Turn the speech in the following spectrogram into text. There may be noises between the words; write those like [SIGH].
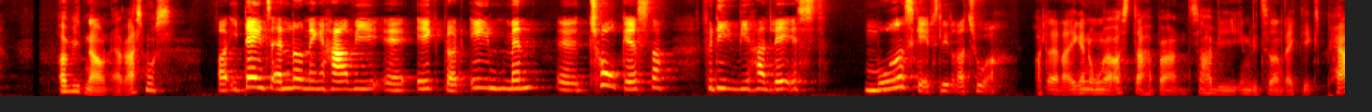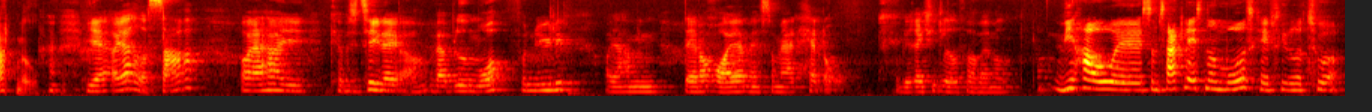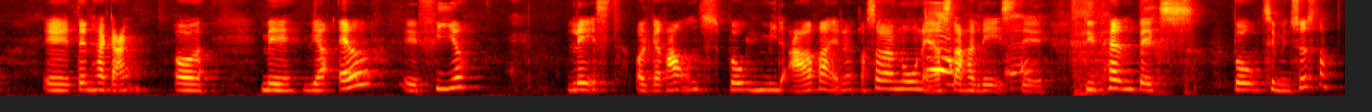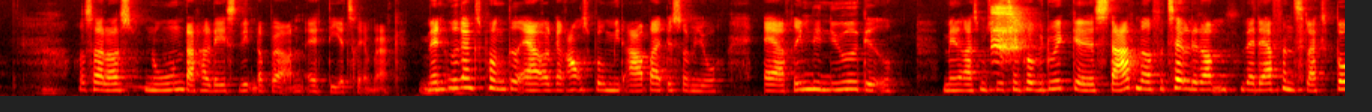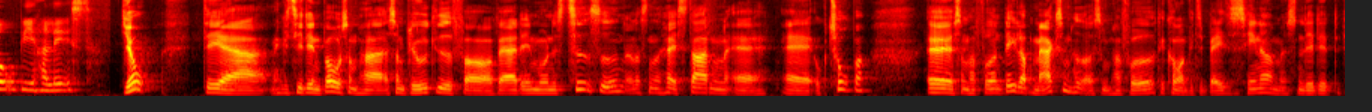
Og mit navn er Rasmus. Og i dagens anledning har vi øh, ikke blot én, men øh, to gæster, fordi vi har læst moderskabslitteratur. Og da der ikke er nogen af os, der har børn, så har vi inviteret en rigtig ekspert med. [LAUGHS] Ja, og jeg hedder Sara, og jeg har i kapacitet af at være blevet mor for nylig. Og jeg har min datter Røja med, som er et halvt år. Og vi er rigtig glade for at være med. Vi har jo øh, som sagt læst noget moderskabslitteratur øh, den her gang, og med, vi har alle øh, fire læst Olga Ravns bog Mit Arbejde, og så er der nogle af os, der har læst øh, Dy Palmbæks bog til min søster, og så er der også nogen, der har læst Vinterbørn af Dia Mørk. Men udgangspunktet er Olga Ravns bog Mit Arbejde, som jo er rimelig nyudgivet. Men Rasmus, jeg tænker på, vil du ikke øh, starte med at fortælle lidt om, hvad det er for en slags bog, vi har læst? Jo, det er, man kan sige, det er en bog, som, har, som blev udgivet for, hvad er det, en måneds tid siden, eller sådan noget, her i starten af, af oktober, øh, som har fået en del opmærksomhed, og som har fået, det kommer vi tilbage til senere, med sådan lidt et,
